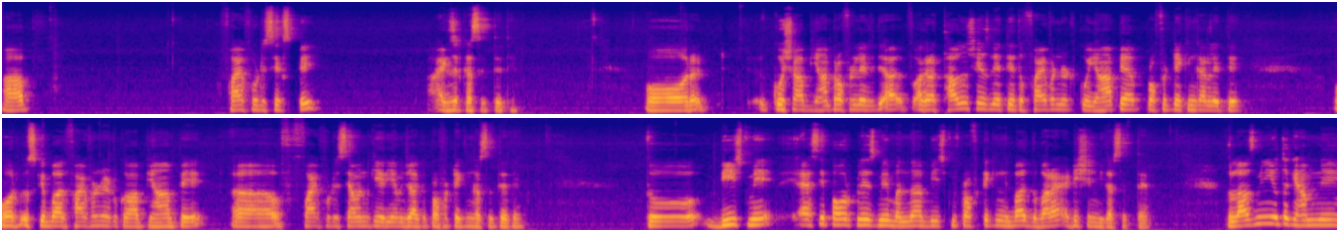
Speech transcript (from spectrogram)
आप 546 पे एग्जिट कर सकते थे। और कुछ आप यहाँ प्रॉफिट ले लेते, अगर आप थाउज़ेंड शेयर्स लेते तो 500 को यहाँ पे आप प्रॉफिट टेकिंग कर लेते। और उसके बाद 500 को आप यहाँ पे फाइव फोर्टी सेवन के एरिया में जाके प्रॉफिट टेकिंग कर सकते थे। तो बीच में, ऐसे पावर प्लेस में बंदा बीच में प्रॉफिट टेकिंग के बाद दोबारा एडिशन भी कर सकता है। तो लाजमी नहीं होता कि हमने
